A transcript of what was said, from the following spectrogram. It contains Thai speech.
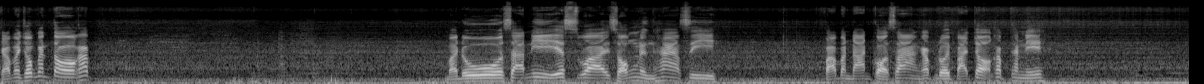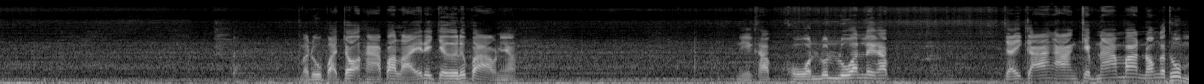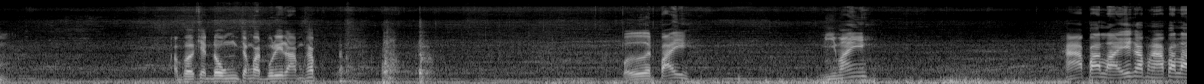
กลับมาชมกันต่อครับ มาดูซานี่ SY 2154ฟ้าบันดาลก่อสร้างครับ โดยป่าเจาะครับคันนี้ มาดูป่าเจาะหาปลาไหลได้เจอหรือเปล่าเนี่ย นี่ครับโคลนล้วนๆเลยครับ ใจกลางอ่างเก็บน้ำบ้านน้องกระทุ่มอำเภอแคนดงจังหวัดบุรีรัมย์ครับ เปิดไป มีไหม หาปลาไหลครับ หาปลาไหล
